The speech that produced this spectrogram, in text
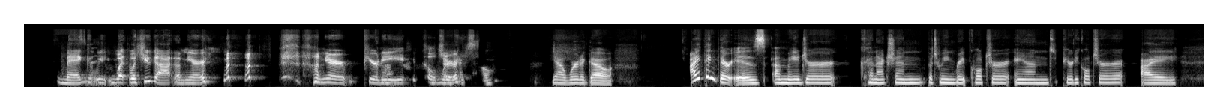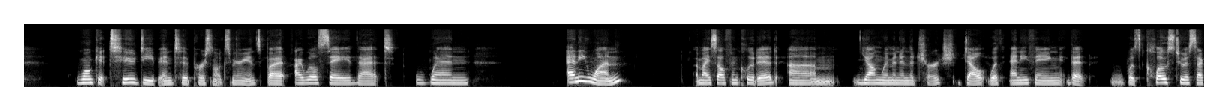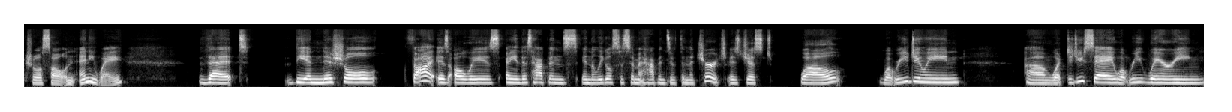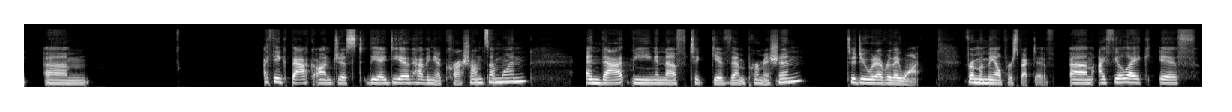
Meg we, what what you got on your on your purity culture? yeah where to go? I think there is a major connection between rape culture and purity culture. I won't get too deep into personal experience, but I will say that when anyone, myself included, um, young women in the church dealt with anything that was close to a sexual assault in any way, that the initial thought is always i mean this happens in the legal system it happens within the church is just well what were you doing? Um, what did you say? What were you wearing? Um, i think back on just the idea of having a crush on someone and that being enough to give them permission to do whatever they want from a male perspective. Um, i feel like if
